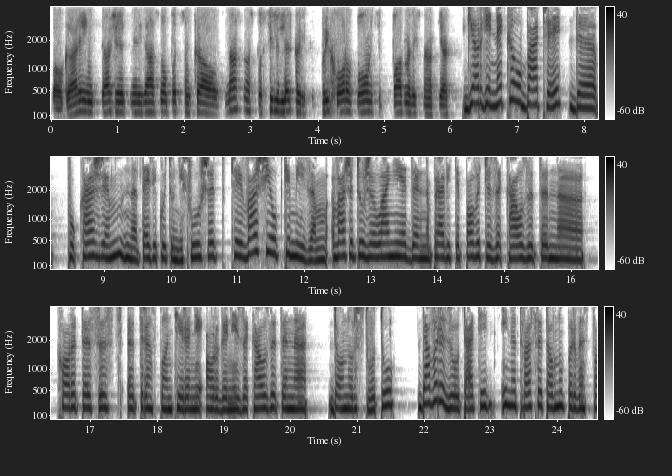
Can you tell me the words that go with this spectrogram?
България и даже нали, аз много път съм казал, нас са спасили лекарите. При хора в болници попаднали сме на тях. Георги, нека обаче да покажем на тези, които ни слушат, че вашия оптимизъм, вашето желание да направите повече за каузата на хората с трансплантирани органи, за каузата на донорството, дава резултати и на това световно първенство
